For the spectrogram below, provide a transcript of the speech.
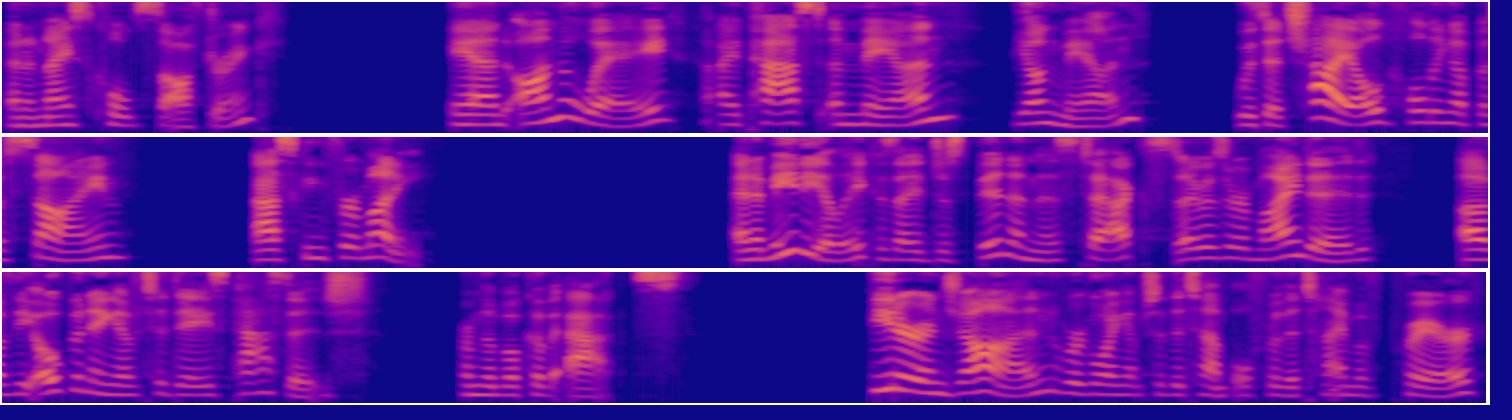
and a nice cold soft drink. And on the way, I passed a man, young man, with a child holding up a sign asking for money. And immediately, because I had just been in this text, I was reminded of the opening of today's passage from the book of Acts. Peter and John were going up to the temple for the time of prayer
